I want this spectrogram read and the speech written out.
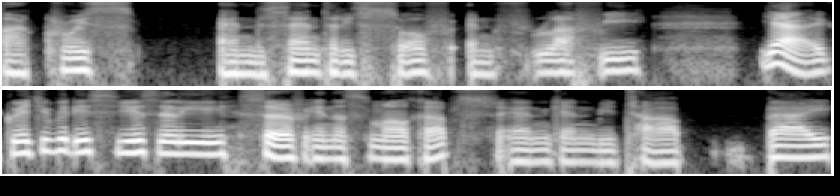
are crisp and the center is soft and fluffy. Yeah, kue cubit is usually served in small cups and can be topped by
